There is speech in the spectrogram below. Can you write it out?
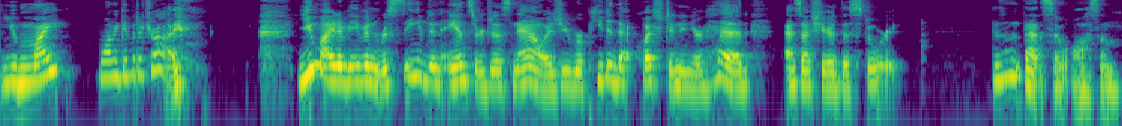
you might want to give it a try. you might have even received an answer just now as you repeated that question in your head as I shared this story. Isn't that so awesome?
